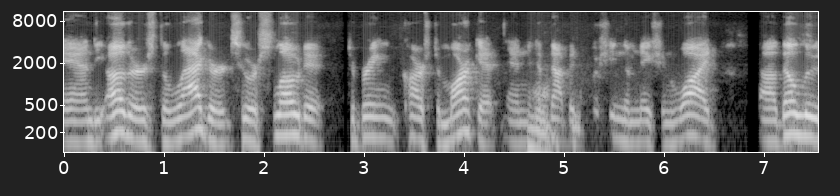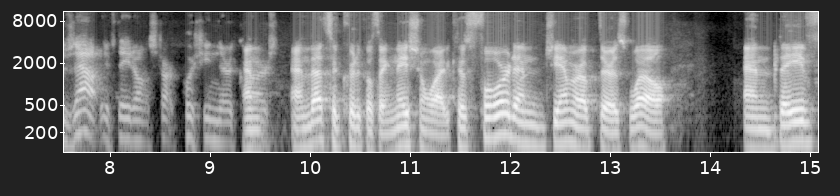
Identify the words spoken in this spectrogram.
and the others, the laggards who are slow to, to bring cars to market and Yeah. have not been pushing them nationwide, uh, they'll lose out if they don't start pushing their And cars. and that's a critical thing nationwide because Ford and GM are up there as well, and they've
